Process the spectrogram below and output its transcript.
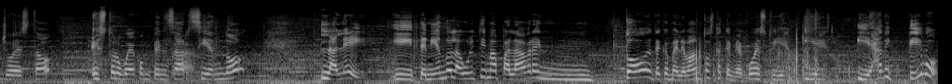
yo esto, esto lo voy a compensar Claro. siendo la ley y teniendo la última palabra en todo desde que me levanto hasta que me acuesto y es, y es, y es adictivo.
